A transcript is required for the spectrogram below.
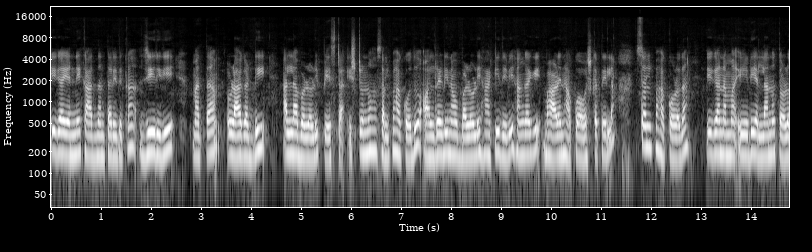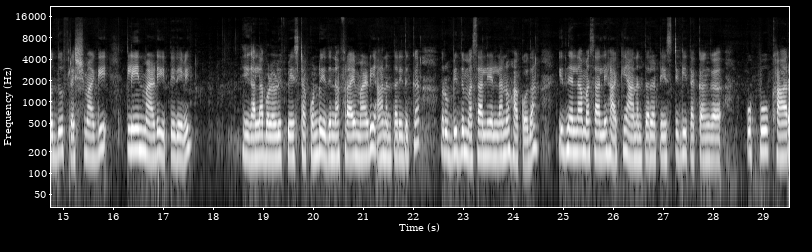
ಈಗ ಎಣ್ಣೆ ಕಾದ ನಂತರ ಇದಕ್ಕೆ ಜೀರಿಗೆ ಮತ್ತು ಉಳ್ಳಾಗಡ್ಡಿ, ಅಲ್ಲ ಬೆಳ್ಳುಳ್ಳಿ ಪೇಸ್ಟ ಇಷ್ಟನ್ನು ಸ್ವಲ್ಪ ಹಾಕೋದು. ಆಲ್ರೆಡಿ ನಾವು ಬೆಳ್ಳುಳ್ಳಿ ಹಾಕಿದ್ದೀವಿ. ಹಾಗಾಗಿ ಭಾಳೇನು ಹಾಕೋ ಅವಶ್ಯಕತೆ ಇಲ್ಲ. ಸ್ವಲ್ಪ ಹಾಕ್ಕೊಳ್ಳೋದ ಈಗ ನಮ್ಮ ಏಡಿ ಎಲ್ಲನೂ ತೊಳೆದು ಫ್ರೆಶ್ ಆಗಿ ಕ್ಲೀನ್ ಮಾಡಿ ಇಟ್ಟಿದ್ದೀವಿ. ಈಗ ಅಲ್ಲ ಬೆಳ್ಳುಳ್ಳಿ ಪೇಸ್ಟ್ ಹಾಕ್ಕೊಂಡು ಇದನ್ನು ಫ್ರೈ ಮಾಡಿ ಆನಂತರ ಇದಕ್ಕೆ ರುಬ್ಬಿದ್ದು ಮಸಾಲೆ ಎಲ್ಲನೂ ಹಾಕೋದ. ಇದನ್ನೆಲ್ಲ ಮಸಾಲೆ ಹಾಕಿ ಆನಂತರ ಟೇಸ್ಟಿಗೆ ತಕ್ಕಂಗೆ ಉಪ್ಪು, ಖಾರ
